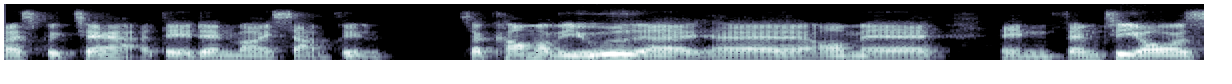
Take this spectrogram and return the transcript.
respekterer, at det er den vej SAP vil, så kommer vi ud om en 5-10 års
